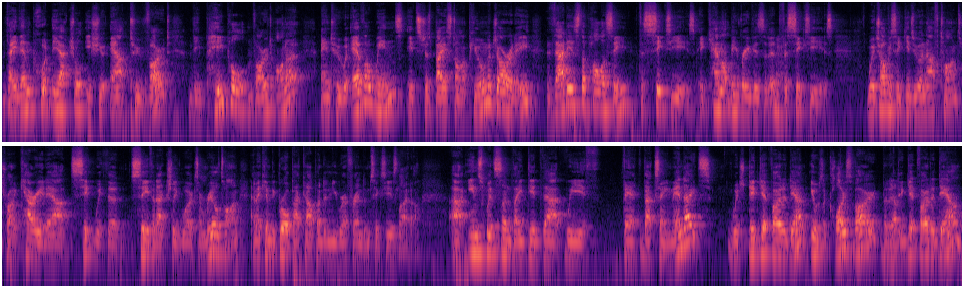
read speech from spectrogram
They then put the actual issue out to vote. The people vote on it, and whoever wins, it's just based on a pure majority. That is the policy for six years. It cannot be revisited for six years, which obviously gives you enough time to try to carry it out, sit with it, see if it actually works in real time, and it can be brought back up at a new referendum six years later. Uh, in Switzerland, they did that with vac- vaccine mandates, which did get voted down. It was a close vote, but Yep. it did get voted down.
